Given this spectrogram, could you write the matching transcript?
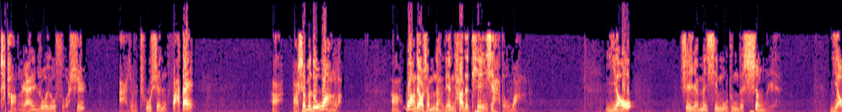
怅然若有所失啊，就是出神发呆啊，把什么都忘了。啊，忘掉什么呢？连他的天下都忘了。尧是人们心目中的圣人，尧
